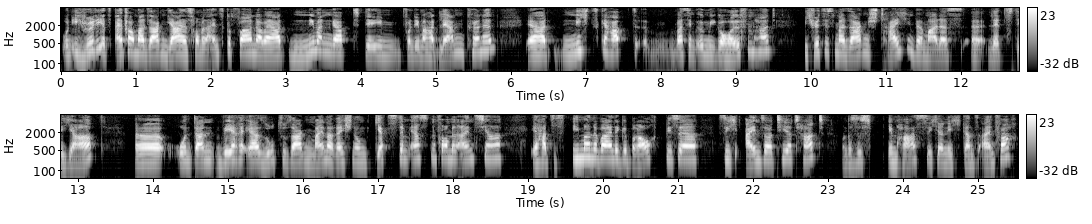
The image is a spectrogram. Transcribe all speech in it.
Und ich würde jetzt einfach mal sagen, ja, er ist Formel 1 gefahren, aber er hat niemanden gehabt, der ihm, von dem er hat lernen können. Er hat nichts gehabt, was ihm irgendwie geholfen hat. Ich würde jetzt mal sagen, streichen wir mal das äh, letzte Jahr. Äh, und dann wäre er sozusagen meiner Rechnung jetzt im ersten Formel 1 Jahr. Er hat es immer eine Weile gebraucht, bis er sich einsortiert hat. Und das ist im Haas sicher nicht ganz einfach,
